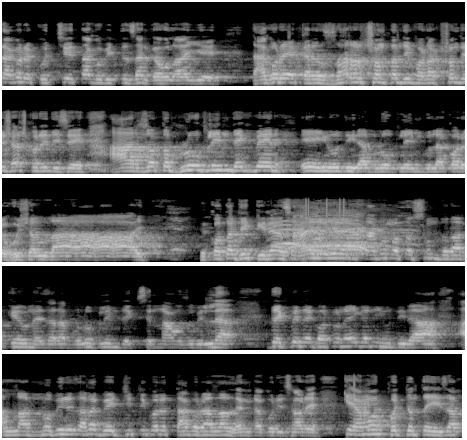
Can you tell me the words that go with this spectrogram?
তা করে করছে তা জার্গাওয়ালা ইয়ে। তা করে জারার সন্তান দিয়ে প্রোডাকশন দিয়ে শেষ করে দিছে। আর যত ব্লু ফিল্ম দেখবেন, এই ইহুদিরা ব্লু ফিল্মগুলা করে হুশাল্লাই এ কথা ঠিক কিনা? লইয়েন তাকে মতো সুন্দর আর কেউ নেই, যারা ব্লু ফিল্ম দেখছেন, নাউজুবিল্লাহ। দেখবেন এই ঘটনা এখানে ইহুদিরা আল্লাহ নবীর যারা বেজ্জিতি করে, তা করে আল্লাহ ল্যাংডা করে ছাড়ে কেমন পর্যন্ত এই জাত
